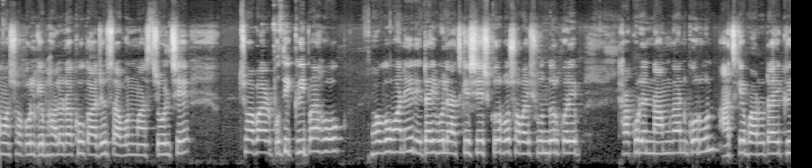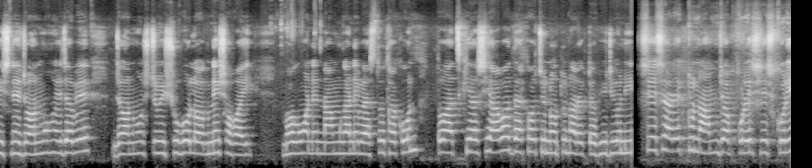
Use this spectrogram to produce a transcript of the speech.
আমার সকলকে ভালো রাখুক, আজও শ্রাবণ মাস চলছে। সবার প্রতি কৃপা হোক, ভগবানের, এটাই বলে আজকে শেষ করব। সবাই সুন্দর করে ঠাকুরের নাম গান করুন। আজকে বারোটায় কৃষ্ণের জন্ম হয়ে যাবে। জন্মাষ্টমী শুভ লগ্নে সবাই ভগবানের নাম গানে ব্যস্ত থাকুন। তো আজকে আসি আবার, দেখা হচ্ছে নতুন আর একটা ভিডিও নিয়ে। শেষে আর একটু নাম জপ করে শেষ করি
